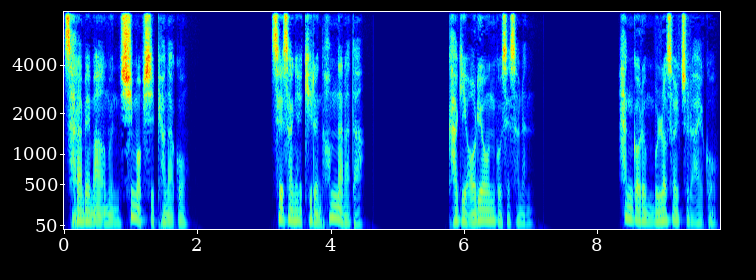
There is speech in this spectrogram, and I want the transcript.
사람의 마음은 쉼없이 변하고 세상의 길은 험난하다. 가기 어려운 곳에서는 한 걸음 물러설 줄 알고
